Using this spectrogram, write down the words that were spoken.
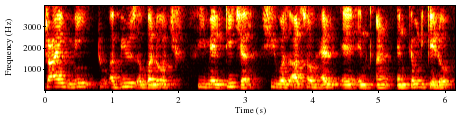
trying me to abuse a Baloch female teacher. She was also held in, in, incommunicado.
